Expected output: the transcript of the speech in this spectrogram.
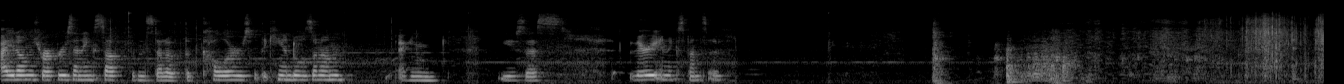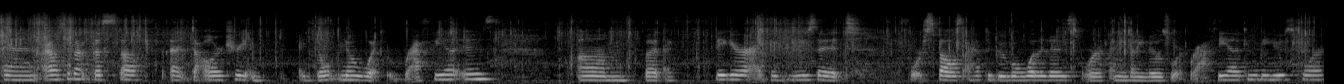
items representing stuff instead of the colors with the candles in them, I can use this. Very inexpensive. And I also got this stuff at Dollar Tree. And I don't know what raffia is, um, but I figure I could use it for spells. I have to Google what it is, or if anybody knows what raffia can be used for.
